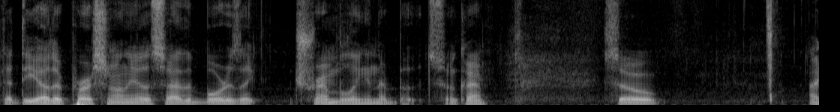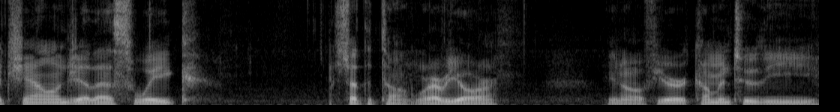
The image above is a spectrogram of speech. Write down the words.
that the other person on the other side of the board is like trembling in their boots, okay? So I challenge you this week. Set the tone wherever you are. You know, if you're coming to the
